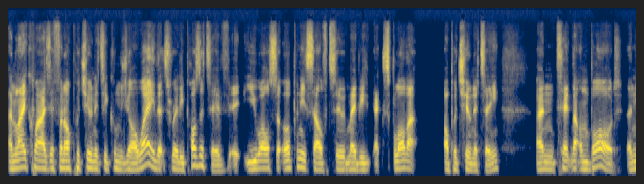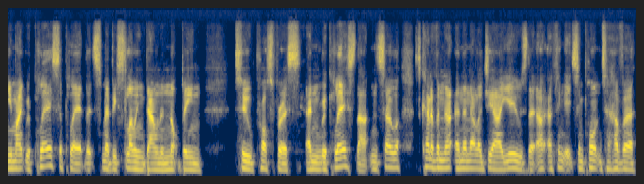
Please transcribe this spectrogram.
And likewise, if an opportunity comes your way that's really positive, it, you also open yourself to maybe explore that opportunity and take that on board. And you might replace a plate that's maybe slowing down and not being too prosperous and replace that. And so it's kind of an, an analogy I use that I, I, think it's important to have a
